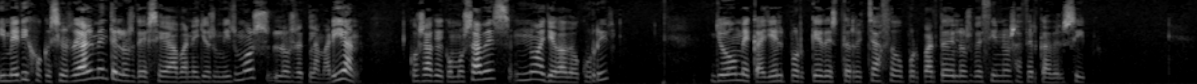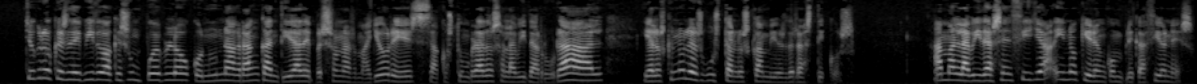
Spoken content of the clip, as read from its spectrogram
y me dijo que si realmente los deseaban ellos mismos, los reclamarían, cosa que, como sabes, no ha llegado a ocurrir. Yo me callé el porqué de este rechazo por parte de los vecinos acerca del SIP. Yo creo que es debido a que es un pueblo con una gran cantidad de personas mayores, acostumbrados a la vida rural y a los que no les gustan los cambios drásticos. Aman la vida sencilla y no quieren complicaciones.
